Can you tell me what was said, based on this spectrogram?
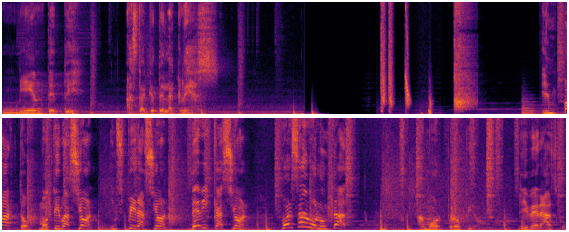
Miéntete hasta que te la creas. Impacto, motivación, inspiración, dedicación, fuerza de voluntad, amor propio, liderazgo.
